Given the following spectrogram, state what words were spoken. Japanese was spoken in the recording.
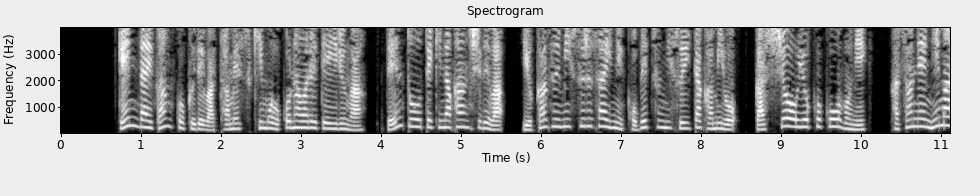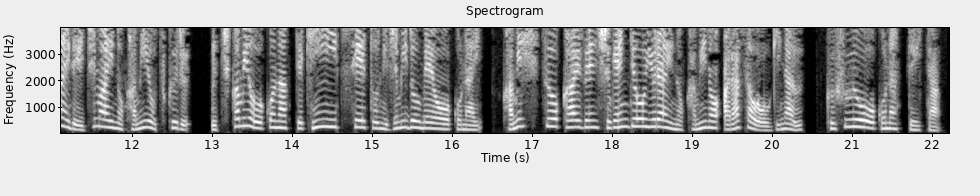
現代韓国では試す気も行われているが、伝統的な漢詩では床積みする際に個別にすいた紙を合掌横交互に重ね2枚で1枚の紙を作る内紙を行って均一性と滲み止めを行い、紙質を改善主原料由来の紙の粗さを補う工夫を行っていた。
